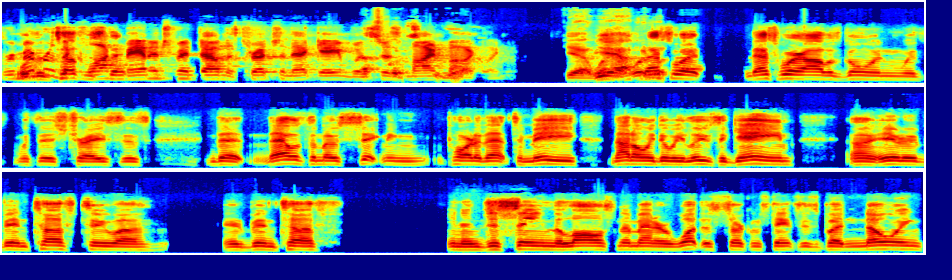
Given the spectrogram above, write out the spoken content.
Remember the, toughest clock thing- management down the stretch in that game was That's just mind boggling. Yeah, what yeah, well, happened that's was- what that's where I was going with with this trace is that that was the most sickening part of that to me. Not only do we lose the game, uh, it would have been tough to uh, it have been tough, you know, just seeing the loss, no matter what the circumstances, but knowing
